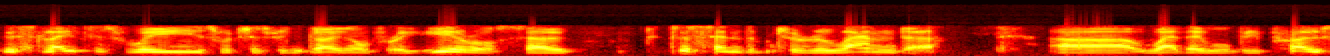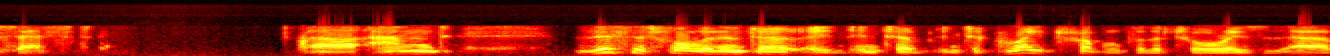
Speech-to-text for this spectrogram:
this latest wheeze, which has been going on for a year or so, to send them to Rwanda, uh, where they will be processed. Uh, and this has fallen into into into great trouble for the Tories. Uh,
